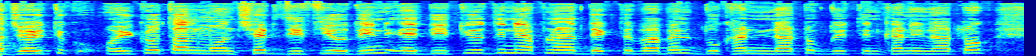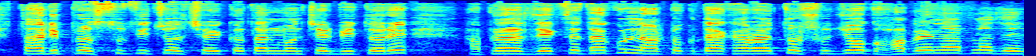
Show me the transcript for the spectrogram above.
আজ ঐকতান মঞ্চের দ্বিতীয় দিন। এই দ্বিতীয় দিনে আপনারা দেখতে পাবেন দুখানি নাটক, দুই তিনখানি নাটক। তারই প্রস্তুতি চলছে ঐক্যতান মঞ্চের ভিতরে। আপনারা দেখতে থাকুন, নাটক দেখার হয়তো সুযোগ হবে না আপনাদের,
